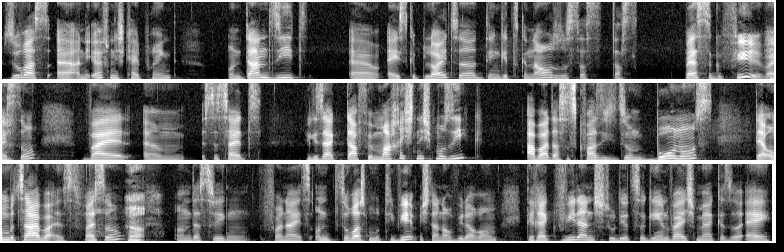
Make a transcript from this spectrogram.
sowas äh, an die Öffentlichkeit bringt und dann sieht, äh, ey, es gibt Leute, denen geht es genauso, ist das das beste Gefühl, hm. weißt du? Weil ähm, es ist halt, wie gesagt, dafür mache ich nicht Musik, aber das ist quasi so ein Bonus, der unbezahlbar ist, weißt du? Ja. Und deswegen voll nice. Und sowas motiviert mich dann auch wiederum, direkt wieder ins Studio zu gehen, weil ich merke so, ey,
